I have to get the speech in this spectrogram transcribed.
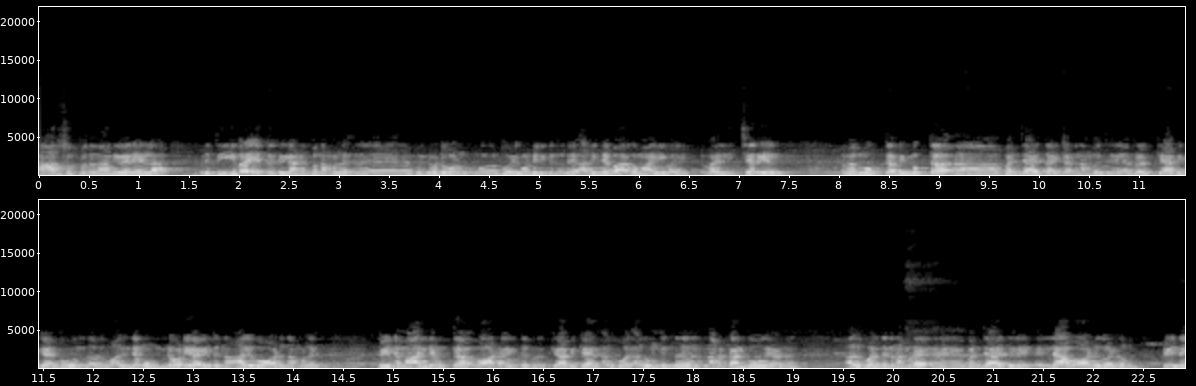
മാർച്ച് മുപ്പത്തൊന്നാം തീയതി വരെയുള്ള ഒരു തീവ്ര യത്നത്തിലാണ് ഇപ്പോൾ നമ്മൾ മുന്നോട്ട് പോയിക്കൊണ്ടിരിക്കുന്നത്. അതിന്റെ ഭാഗമായി വലി വലിച്ചെറിയൽ മുക്ത വിമുക്ത പഞ്ചായത്തായിട്ടാണ് നമ്മൾ പ്രഖ്യാപിക്കാൻ പോകുന്നത്. അത് അതിന്റെ മുന്നോടിയായിട്ട് നാല് വാർഡ് നമ്മൾ പിന്നെ മാലിന്യമുക്ത വാർഡായിട്ട് പ്രഖ്യാപിക്കാൻ അതുപോലെ അതും ഇന്ന് നടക്കാൻ പോവുകയാണ്. അതുപോലെ തന്നെ നമ്മുടെ പഞ്ചായത്തിലെ എല്ലാ വാർഡുകളിലും പിന്നെ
